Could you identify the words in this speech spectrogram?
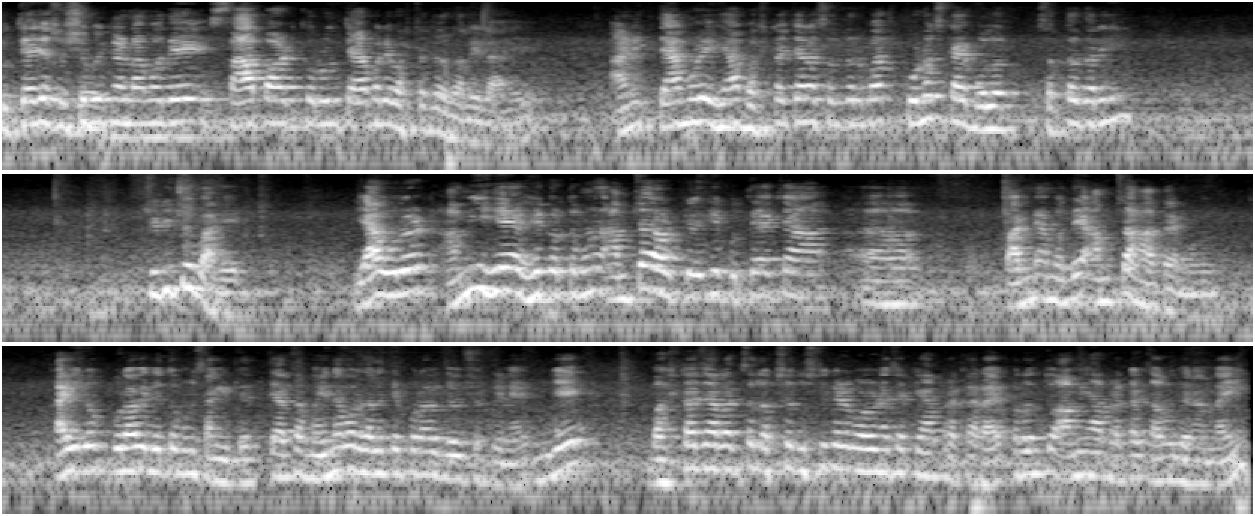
पुत्याच्या सुशोभीकरणामध्ये सहा पार्ट करून त्यामध्ये भ्रष्टाचार झालेला आहे. आणि त्यामुळे ह्या भ्रष्टाचारासंदर्भात कोणच काय बोलत सत्ताधारी चिडीचूप आहे या उलट आम्ही हे हे करतो म्हणून आमच्यावर आरोप केले की पुतळ्याच्या पाडण्यामध्ये आमचा हात आहे म्हणून. काही लोक पुरावे देतो म्हणून सांगितले. ते आता महिनाभर झाले ते पुरावे देऊ शकले नाहीत. म्हणजे भ्रष्टाचाराचं लक्ष दुसरीकडे वळवण्यासाठी हा प्रकार आहे परंतु आम्ही हा प्रकार चालू देणार नाही.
